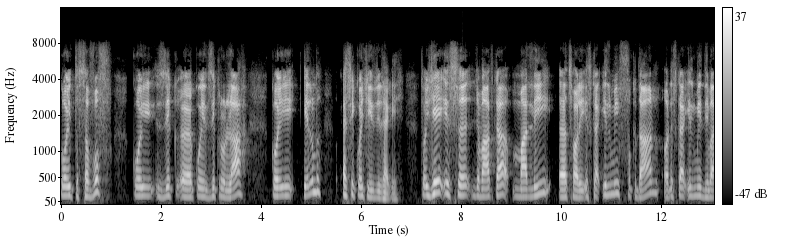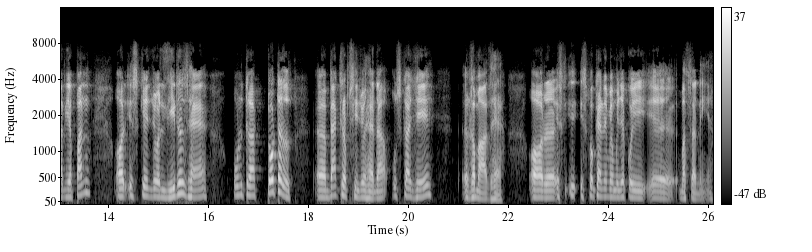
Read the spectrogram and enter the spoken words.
कोई तसवुफ कोई ज़िक्र कोई जिक्रुल्लाह कोई इल्म ऐसी कोई चीज़ नहीं रह गई। तो ये इस जमात का माली सॉरी इसका इल्मी फुकदान और इसका इल्मी दिवालियापन और इसके जो लीडर्स हैं उनका टोटल बैंक्रप्सी जो है ना उसका ये गमाज है। और इस, इसको कहने में मुझे कोई मसला नहीं है।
